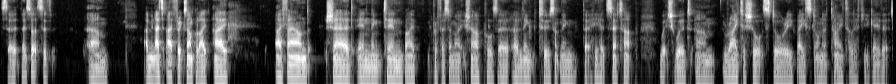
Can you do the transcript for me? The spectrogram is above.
So, there's lots of, um, I mean, I, I, for example, I, I, I found shared in LinkedIn by Professor Mike Sharples a, a link to something that he had set up which would um, write a short story based on a title if you gave it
